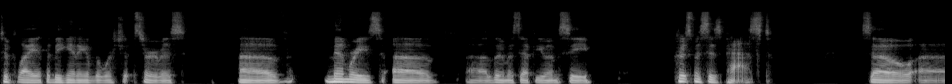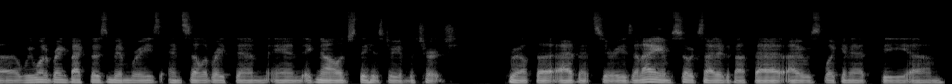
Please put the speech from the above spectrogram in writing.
to play at the beginning of the worship service of memories of uh, Loomis FUMC. Christmas is past. So uh, we want to bring back those memories and celebrate them and acknowledge the history of the church throughout the Advent series. And I am so excited about that. I was looking at the um,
